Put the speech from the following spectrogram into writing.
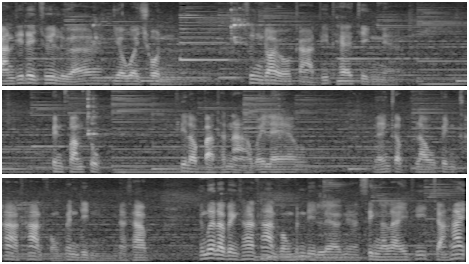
การที่ได้ช่วยเหลือเยาวชน ซึ่งด้อยโอกาสที่แท้จริงเนี่ยเป็นความสุขที่เราปรารถนาไว้แล้ว เหมือนกับเราเป็นข้าทาสของแผ่นดินนะครับเมื่อเราเป็นข้าทาสของแผ่นดินแล้วเนี่ยสิ่งอะไรที่จะให้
